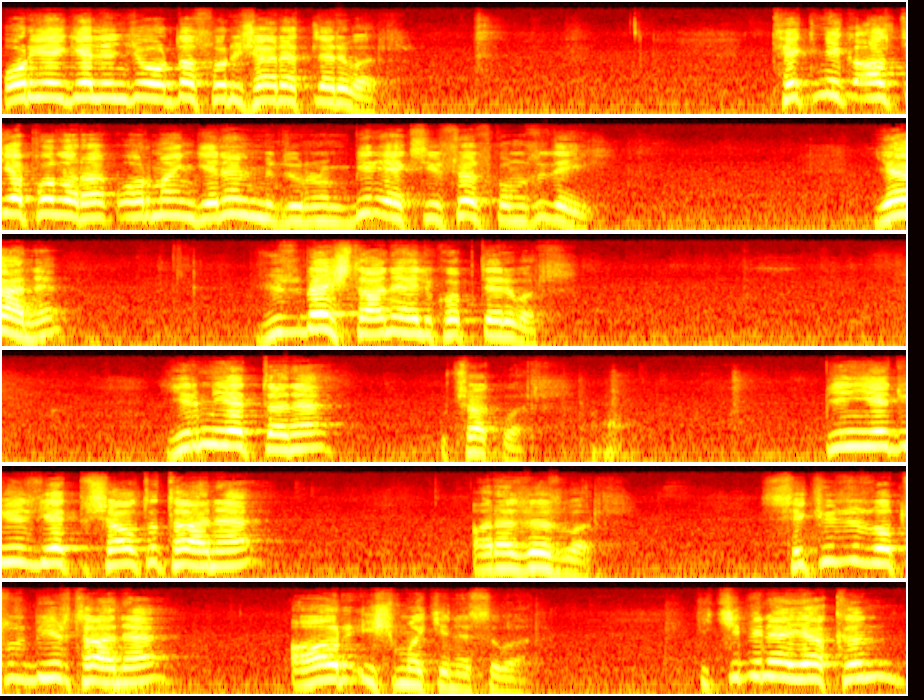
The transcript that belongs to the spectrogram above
Oraya gelince orada soru işaretleri var. Teknik altyapı olarak Orman Genel Müdürlüğü'nün bir eksiği söz konusu değil. Yani 105 tane helikopteri var. 27 tane uçak var. 1776 tane arazöz var. 831 tane ağır iş makinesi var. 2000'e yakın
